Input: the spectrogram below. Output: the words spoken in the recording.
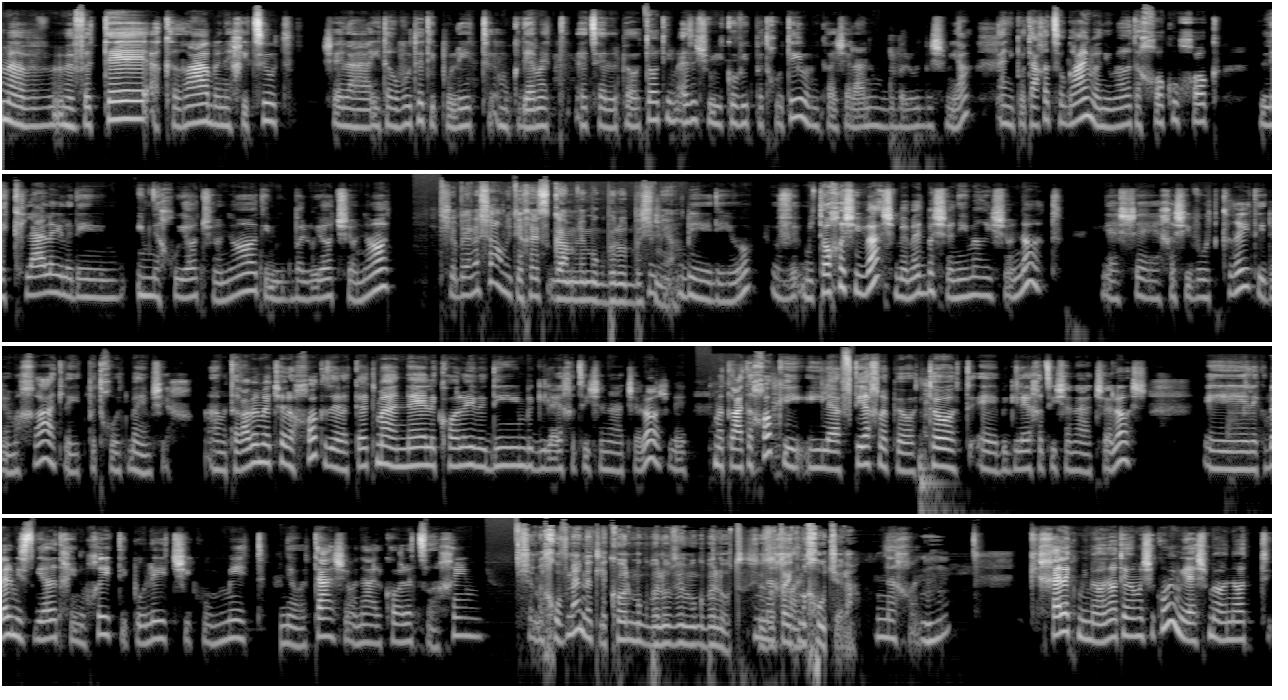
מבטא הכרה בנחיצות של ההתערבות הטיפולית המוקדמת אצל פעוטות עם איזשהו עיכוב התפתחותי, במקרה שלנו מוגבלות בשמיעה. אני פותחת סוגריים ואני אומרת, החוק הוא חוק לכלל הילדים עם נכויות שונות, עם מוגבלויות שונות. שבין השאר מתייחס גם למוגבלות בשמיעה. בדיוק, ומתוך חשיבה שבאמת בשנים הראשונות יש אה, חשיבות קריטית ומכרעת להתפתחות בהמשך. המטרה באמת של החוק זה לתת מענה לכל הילדים בגילי חצי שנה עד שלוש, ומטרת החוק היא, היא להבטיח לפעוטות אה, בגילי חצי שנה עד שלוש אה, לקבל מסגרת חינוכית, טיפולית, שיקומית, נאותה, שעונה על כל הצרכים. שמכווננת לכל מוגבלות ומוגבלות, שזאת נכון, ההתמחות שלה. נכון. Mm-hmm. כחלק ממעונות היום השיקומיים יש מעונות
